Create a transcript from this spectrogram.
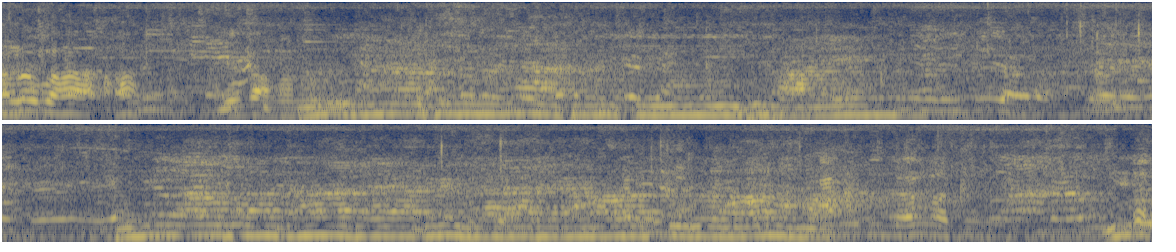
အလုပ်ပါဟာရေကမှမလို့ဒီနာစီနာသမိစေယုံကြီးဖြစ်ပါလေဒီနာအောင်သာသာတရားတွေရာရာရာမှာသူတော်မှာမှာဒီလို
